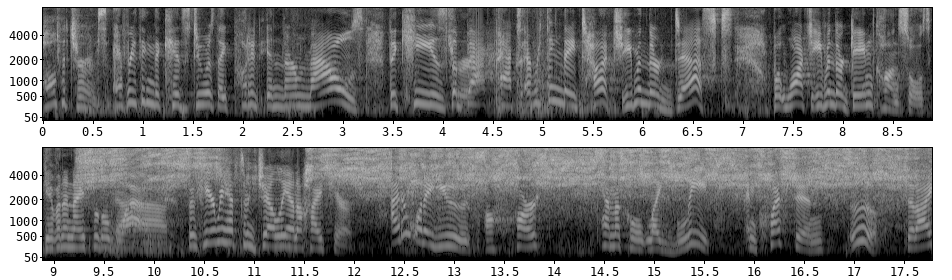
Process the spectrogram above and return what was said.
All the germs, everything the kids do is they put it in their mouths. The keys, the backpacks, everything they touch, even their desks. But watch, even their game consoles, give it a nice little blast. So here we have some jelly on a high chair. I don't wanna use a harsh chemical like bleach and question, ooh, did I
